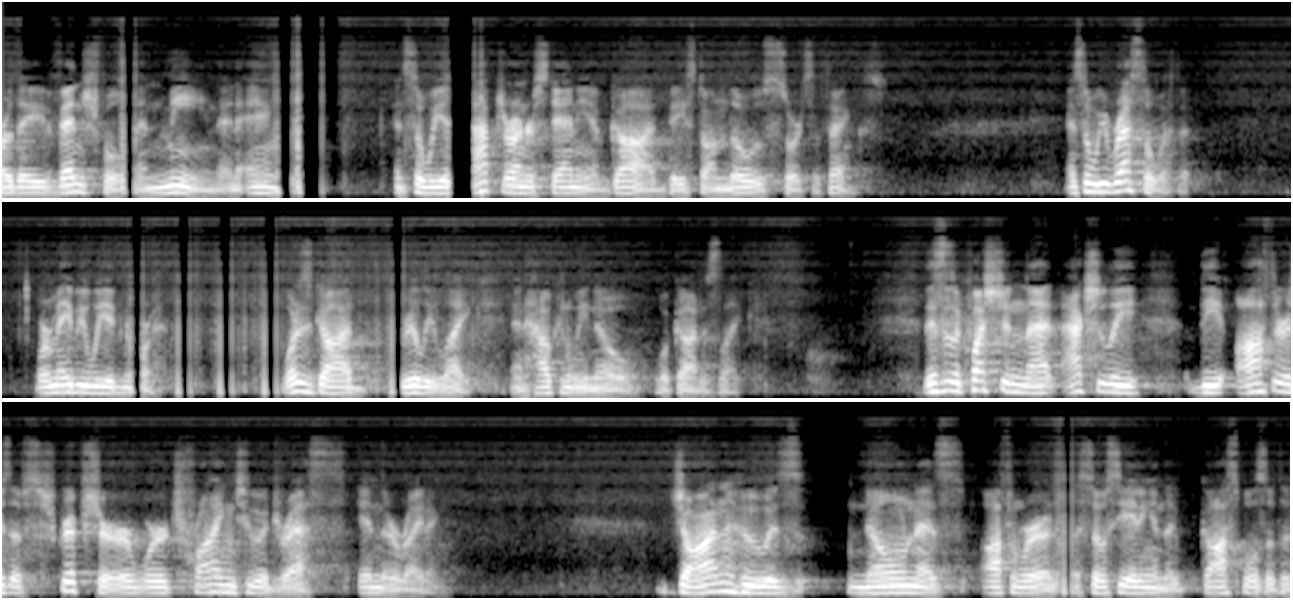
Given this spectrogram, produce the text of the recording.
are they vengeful and mean and angry? And so we adapt our understanding of God based on those sorts of things. And so we wrestle with it. Or maybe we ignore it. What is God really like? And how can we know what God is like? This is a question that actually the authors of Scripture were trying to address in their writing. John, who is known as often we're associating in the Gospels of the,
